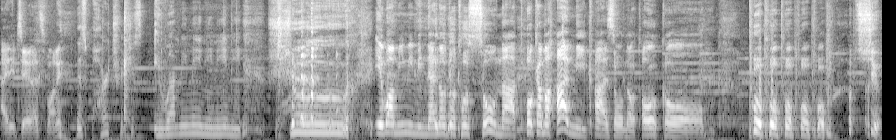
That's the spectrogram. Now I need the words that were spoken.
I do too. That's funny. This partridge is iwami ni ni ni ni shoo. Iwa mimi minano do toso na tokamaha ni kazo no toko. Poop, poop, poop, poop, poop. Shoot.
